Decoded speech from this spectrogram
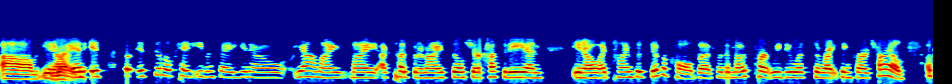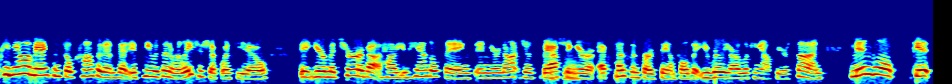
Um you know Right. and it's it's still okay to even say you know yeah my my ex husband and i still share custody and you know at times it's difficult but for the most part we do what's the right thing for our child okay now a man can feel confident that if he was in a relationship with you that you're mature about how you handle things and you're not just bashing Mhm. your ex-husband for example but you really are looking out for your son men will get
